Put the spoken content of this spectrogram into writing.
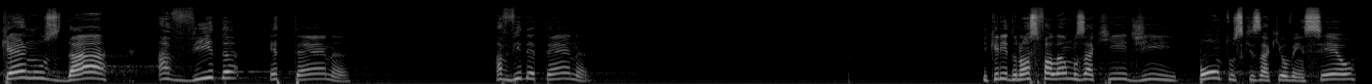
quer nos dar a vida eterna. A vida eterna. E querido, nós falamos aqui de pontos que Zaqueu venceu,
